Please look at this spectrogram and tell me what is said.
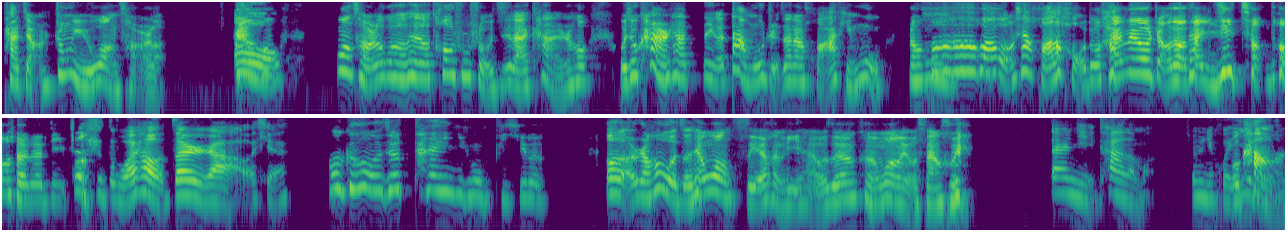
他讲终于忘词儿了，然后哦，忘词儿了过后，他就掏出手机来看，然后我就看着他那个大拇指在那儿划屏幕，然后哗嗯哗哗往下滑了好多，还没有找到他已经讲到了的地方这方。是多少字儿啊！我天，我靠，我觉得太牛逼了。哦，然后我昨天忘词也很厉害，我昨天可能忘了有三回。但是你看了吗？就是你回忆我看了，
